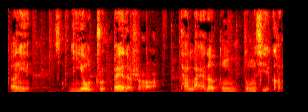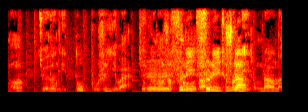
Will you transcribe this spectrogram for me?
当你你有准备的时候，他来的东东西可能觉得你都不是意外，就可能是顺理顺理成章顺理成章的。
